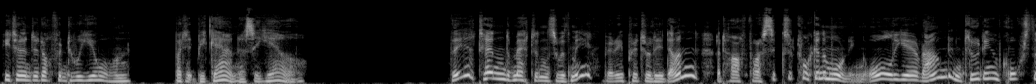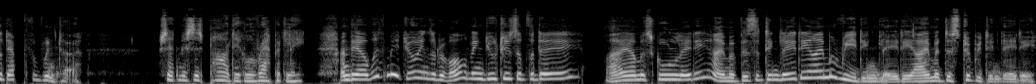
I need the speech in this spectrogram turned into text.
He turned it off into a yawn, but it began as a yell. They attend matins with me, very prettily done, at half-past six o'clock in the morning, all the year round, including, of course, the depth of winter said Mrs. Pardiggle rapidly. "And they are with me during the revolving duties of the day. I am a school lady, I am a visiting lady, I am a reading lady, I am a distributing lady,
